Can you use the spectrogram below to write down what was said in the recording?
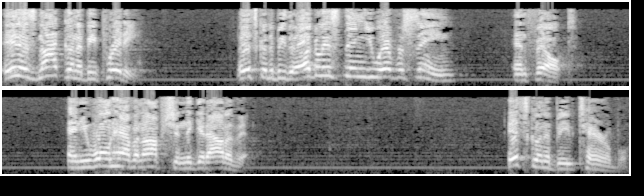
It is not going to be pretty. It's going to be the ugliest thing you ever seen and felt. And you won't have an option to get out of it. It's going to be terrible.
